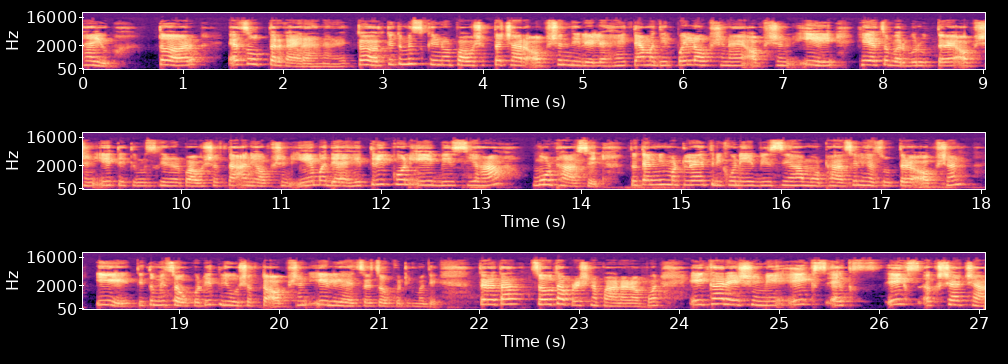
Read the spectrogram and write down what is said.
five तर याचं उत्तर काय राहणार आहे? तर ते तुम्ही स्क्रीनवर पाहू शकता. चार ऑप्शन दिलेले आहे त्यामधील पहिलं ऑप्शन आहे ऑप्शन ए हे याचं बरोबर उत्तर आहे. ऑप्शन ए ते तुम्ही स्क्रीनवर पाहू शकता. आणि ऑप्शन ए मध्ये आहे त्रिकोण ए बी सी हा मोठा असेल. तर त्यांनी म्हटलं आहे त्रिकोण ए बी सी हा मोठा असेल. ह्याचं उत्तर आहे ऑप्शन ए ते तुम्ही चौकटीत लिहू शकता. ऑप्शन ए लिहायचं आहे चौकटीमध्ये. तर आता चौथा प्रश्न पाहणार आपण. एका रेषेने एक्स एक्स एक्स अक्षाच्या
